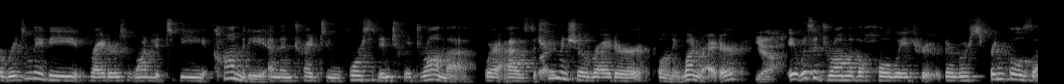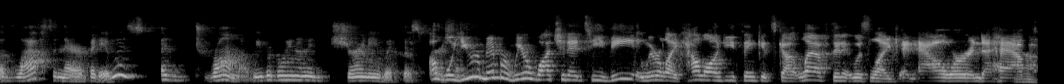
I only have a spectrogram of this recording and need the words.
Originally, the writers wanted it to be comedy and then tried to force it into a drama, whereas the Right. Truman Show writer, only one writer, Yeah. it was a drama the whole way through. There were sprinkles of laughs in there, but it was a drama. We were going on a journey with this. Oh well, you remember we were watching EdTV and we were like, "How long do you think it's got left?" And it was like an hour and a half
